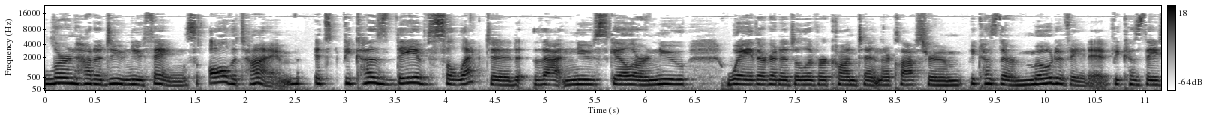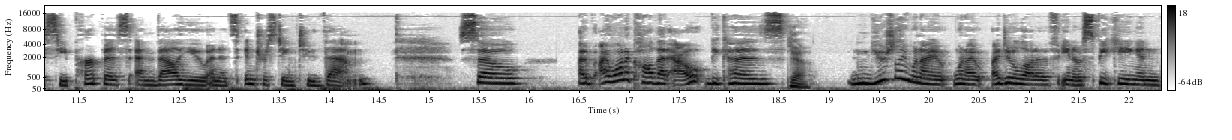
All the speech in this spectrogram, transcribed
learn how to do new things all the time. It's because they have selected that new skill or new way they're going to deliver content in their classroom because they're motivated, because they see purpose and value and it's interesting to them. So I, I want to call that out because Yeah. usually when I when I, I do a lot of you know speaking and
